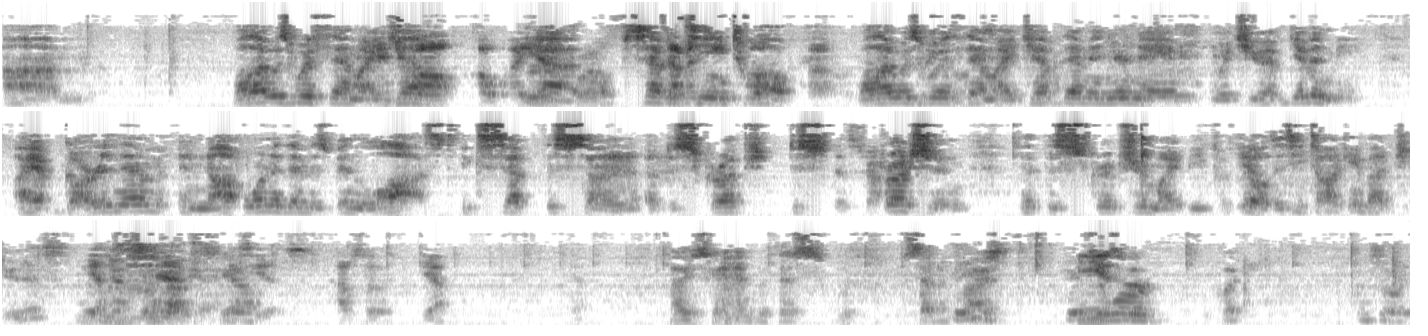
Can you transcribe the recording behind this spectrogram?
um, while I was with them, I In kept. 12, oh, are you yeah, in 12? 17, 12. Oh. While I was with them, I kept them in your name, which you have given me. I have guarded them, and not one of them has been lost, except the son of destruction, destruction that the scripture might be fulfilled. Is he talking about Judas? Yes. Yes. Yes. Yes. Yes, he is. Absolutely. Yeah. I was just going to end with this with seven He five. used, he He used is the what- word. what? I'm sorry.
